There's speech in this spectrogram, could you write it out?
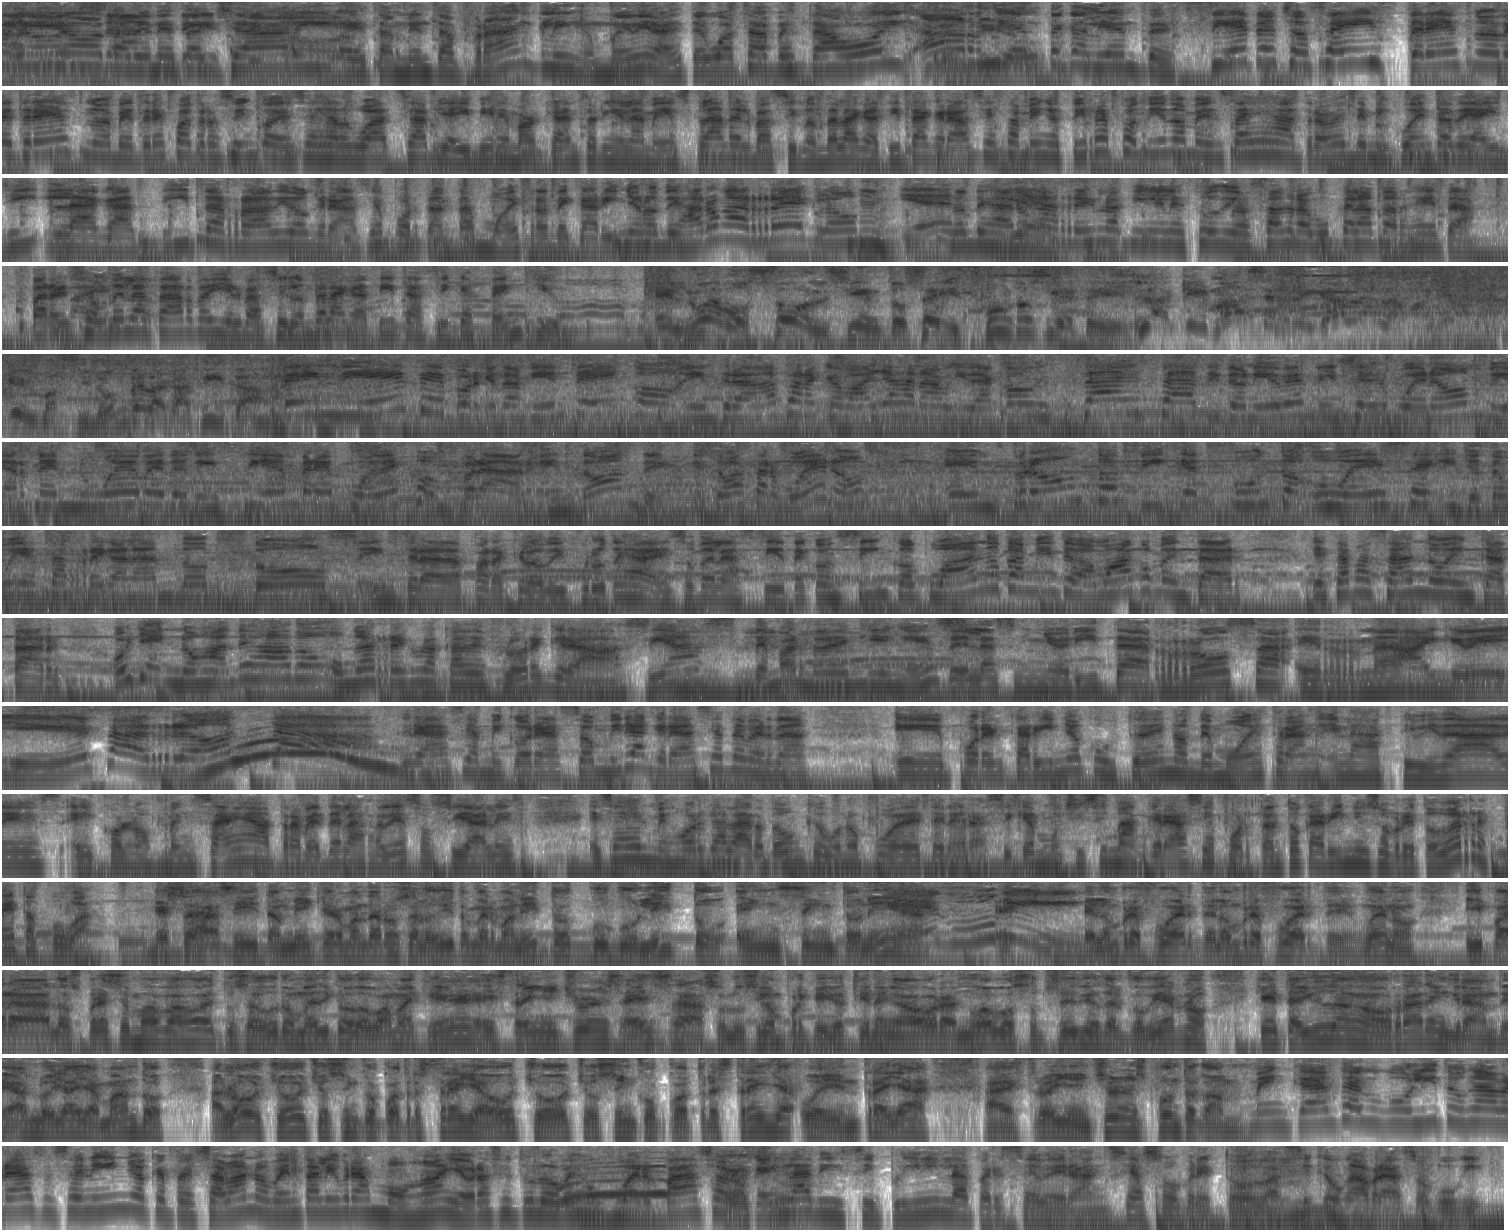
También está. Chari, eh, también está Franklin. Mira, este WhatsApp está hoy ardiente, caliente. 786-393-9345, ese es el WhatsApp y ahí viene Mark Anthony en la mezcla del vacilón de la gatita. Gracias también. Estoy respondiendo mensajes a través de mi cuenta de IG, La Gatita Radio. Gracias por tantas muestras de cariño. Nos dejaron arreglo. Yes. Nos dejaron Yes. arreglo aquí en el estudio. Sandra, busca la tarjeta para el show de la tarde y el vacilón de la gatita. Así que thank you. El nuevo Sol 106.7. La que más se regala en la mañana. El vacilón de la gatita. Pendiente, porque también tengo entradas para que vayas a Navidad con salsa. Tito Nieves, Michelle Buenón, viernes 9 de diciembre. Puedes comprar. ¿En dónde? Esto va a estar bueno. En prontoticket.us y yo te voy a estar regalando dos entradas para que lo disfrutes a eso de las 7.5. Cuando también te vamos a comentar qué está pasando en Qatar. Oye, nos han dejado un arreglo acá de flores. Gracias. ¿De parte de quién es? De la señorita Rosa Hernández. Ay, qué belleza, Rosa. Gracias, mi corazón. Mira, gracias de verdad eh, por el cariño que ustedes nos demuestran en las actividades, eh, con los mensajes a través de las redes sociales. Ese es el mejor galardón que uno puede tener. Así que muchísimas gracias por tanto cariño y sobre todo el respeto, Cuba. Eso es así. También quiero mandar un saludito a mi hermanito Gugulito en sintonía. ¡Eh! Eh, el hombre fuerte, el hombre fuerte. Bueno, y para los precios más bajos de tu seguro médico de Obamacare, Strange Insurance es la solución porque ellos tienen ahora nuevos subsidios del gobierno que te ayudan a ahorrar en grande. Hazlo ya llamando al 8854 estrella, 8854 estrella o entra ya a estrellainsurance.com. Me encanta, Gugulito. Un abrazo. Ese niño que pesaba 90 libras moja y ahora si tú lo ves un cuerpazo, lo que es la disciplina y la perseverancia sobre todo. Así que un abrazo, Gugi.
